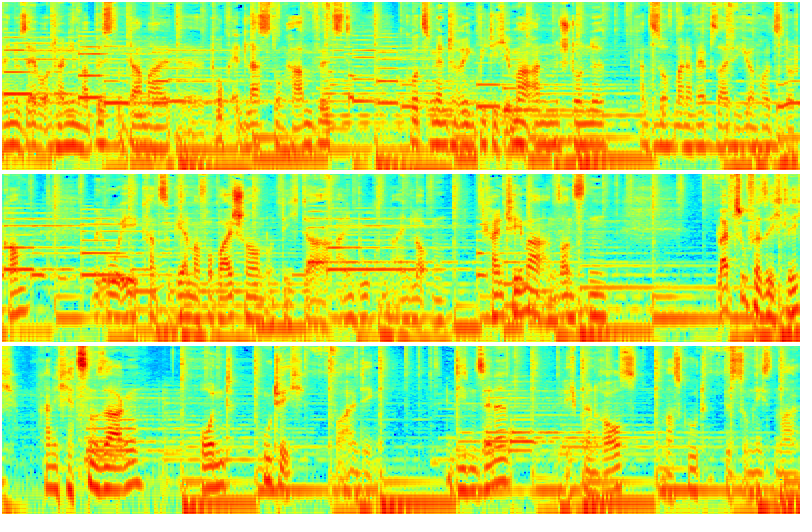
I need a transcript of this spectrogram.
wenn du selber Unternehmer bist und da mal äh, Druckentlastung haben willst. Kurzmentoring biete ich immer an, eine Stunde. Kannst du auf meiner Webseite jörnholz.com. mit OE kannst du gerne mal vorbeischauen und dich da einbuchen, einloggen. Kein Thema. Ansonsten bleib zuversichtlich, kann ich jetzt nur sagen. Und mutig vor allen Dingen. In diesem Sinne, ich bin raus. Mach's gut. Bis zum nächsten Mal.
